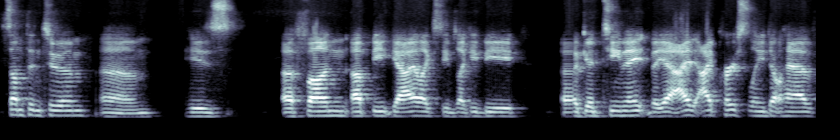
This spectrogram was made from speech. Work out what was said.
something to him. Um, he's a fun, upbeat guy. Like seems like he'd be a good teammate. But yeah, I, I personally don't have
